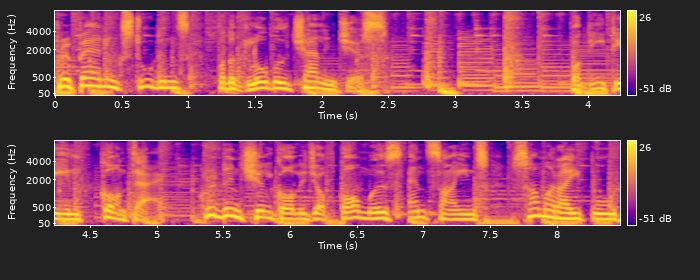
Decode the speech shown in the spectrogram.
preparing students for the global challenges. For detail, contact Credential College of Commerce and Science, Samaraipur,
